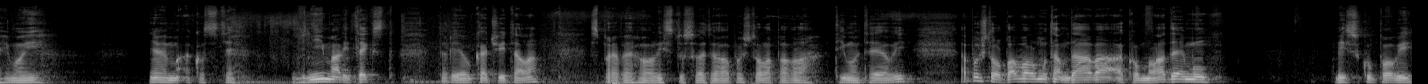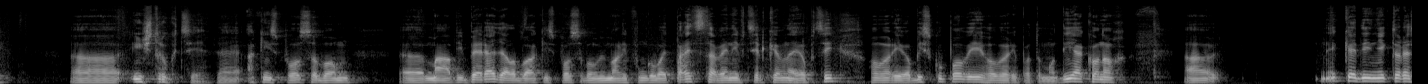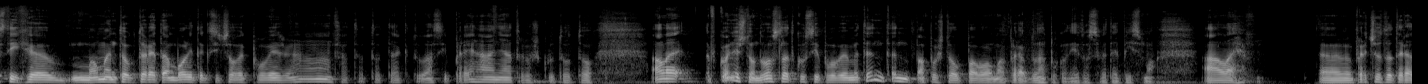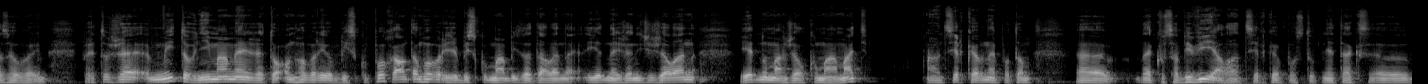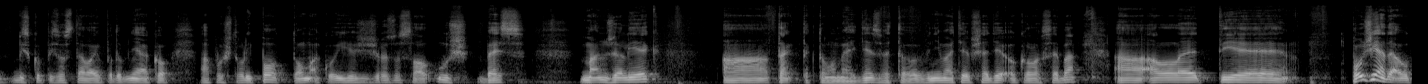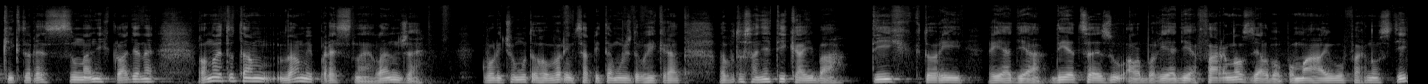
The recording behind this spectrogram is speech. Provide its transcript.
drahí moji, neviem, ako ste vnímali text, ktorý Euka čítala z prvého listu svätého Apoštola Pavla Timotejovi. Apoštol Pavol mu tam dáva ako mladému biskupovi uh, inštrukcie, že akým spôsobom uh, má vyberať alebo akým spôsobom by mali fungovať predstavení v cirkevnej obci. Hovorí o biskupovi, hovorí potom o diakonoch. A Niekedy niektoré z tých e, momentov, ktoré tam boli, tak si človek povie, že hm, to, to, to tak tu asi preháňa trošku toto. Ale v konečnom dôsledku si povieme, ten, ten apoštol Pavol má pravdu, napokon je to sveté písmo. Ale e, prečo to teraz hovorím? Pretože my to vnímame, že to on hovorí o biskupoch a on tam hovorí, že biskup má byť teda len jednej ženy, čiže len jednu manželku má mať. A církevné potom Eh, ako sa vyvíjala církev postupne, tak eh, biskupy zostávajú podobne ako apoštoli po tom, ako ich Ježiš rozoslal už bez manželiek. A tak, tak to máme aj dnes, to vnímate všade okolo seba. A, ale tie požiadavky, ktoré sú na nich kladené, ono je to tam veľmi presné, lenže kvôli čomu to hovorím, sa pýtam už druhýkrát, lebo to sa netýka iba tých, ktorí riadia diecézu alebo riadia farnosť alebo pomáhajú vo farnosti.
